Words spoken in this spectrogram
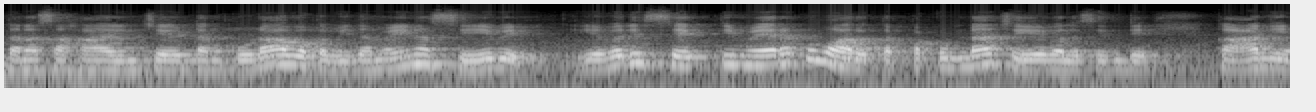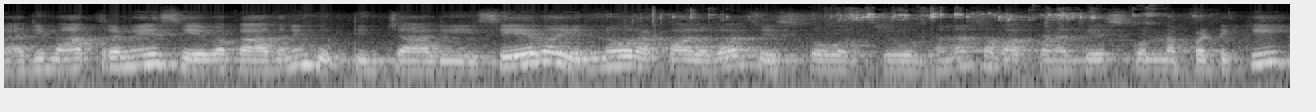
ధన సహాయం చేయటం కూడా ఒక విధమైన సేవే. ఎవరి శక్తి మేరకు వారు తప్పకుండా చేయవలసిందే. కానీ అది మాత్రమే సేవ కాదని గుర్తించాలి. సేవ ఎన్నో రకాలుగా చేసుకోవచ్చు. ధన సమర్పణ చేసుకున్నప్పటికీ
